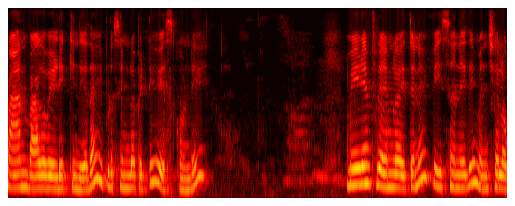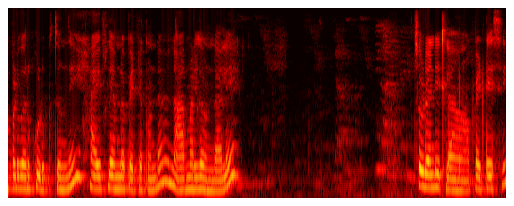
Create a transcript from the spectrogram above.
ప్యాన్ బాగా వేడెక్కింది కదా ఇప్పుడు సిమ్లో పెట్టి వేసుకోండి. మీడియం ఫ్లేమ్లో అయితేనే పీస్ అనేది మంచిగా లోపలి వరకు ఉడుకుతుంది. హై ఫ్లేమ్లో పెట్టకుండా నార్మల్గా ఉండాలి. చూడండి ఇట్లా పెట్టేసి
